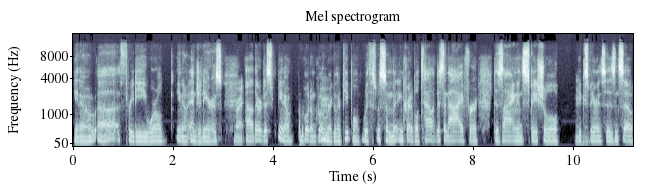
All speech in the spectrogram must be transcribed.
you know uh 3d world you know engineers. Right. Uh, they were just you know quote unquote mm. regular people with with some incredible talent just an eye for design and spatial mm-hmm. experiences. And so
